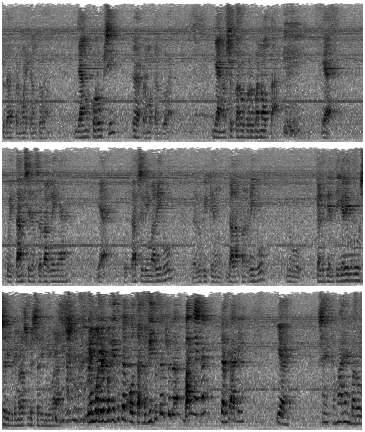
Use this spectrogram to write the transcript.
saudara permuliakan Tuhan. Jangan korupsi, saudara permuliakan Tuhan. Jangan suka rubah-rubah nota. ya, kuitansi dan sebagainya. Ya, kuitansi lima ribu, lalu bikin delapan ribu, lalu kelebihan 3000 1500 besar 1500 yang model begitu kan otak begitu kan sudah banyak kan terjadi ya saya kemarin baru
